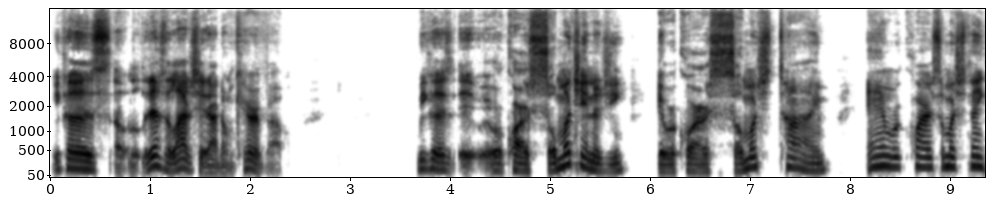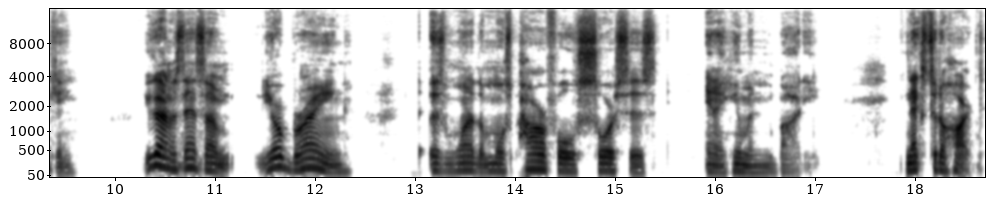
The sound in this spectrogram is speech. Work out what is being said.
because uh, there's a lot of shit I don't care about because it, it requires so much energy, it requires so much time, and requires so much thinking. You gotta understand something. Your brain is one of the most powerful sources in a human body. Next to the heart,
